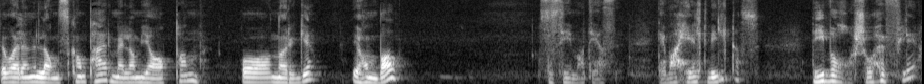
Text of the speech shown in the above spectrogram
Det var en landskamp her mellom Japan og Norge i håndball. Og så sier Mathias det var helt vilt. altså. De var så høflige.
